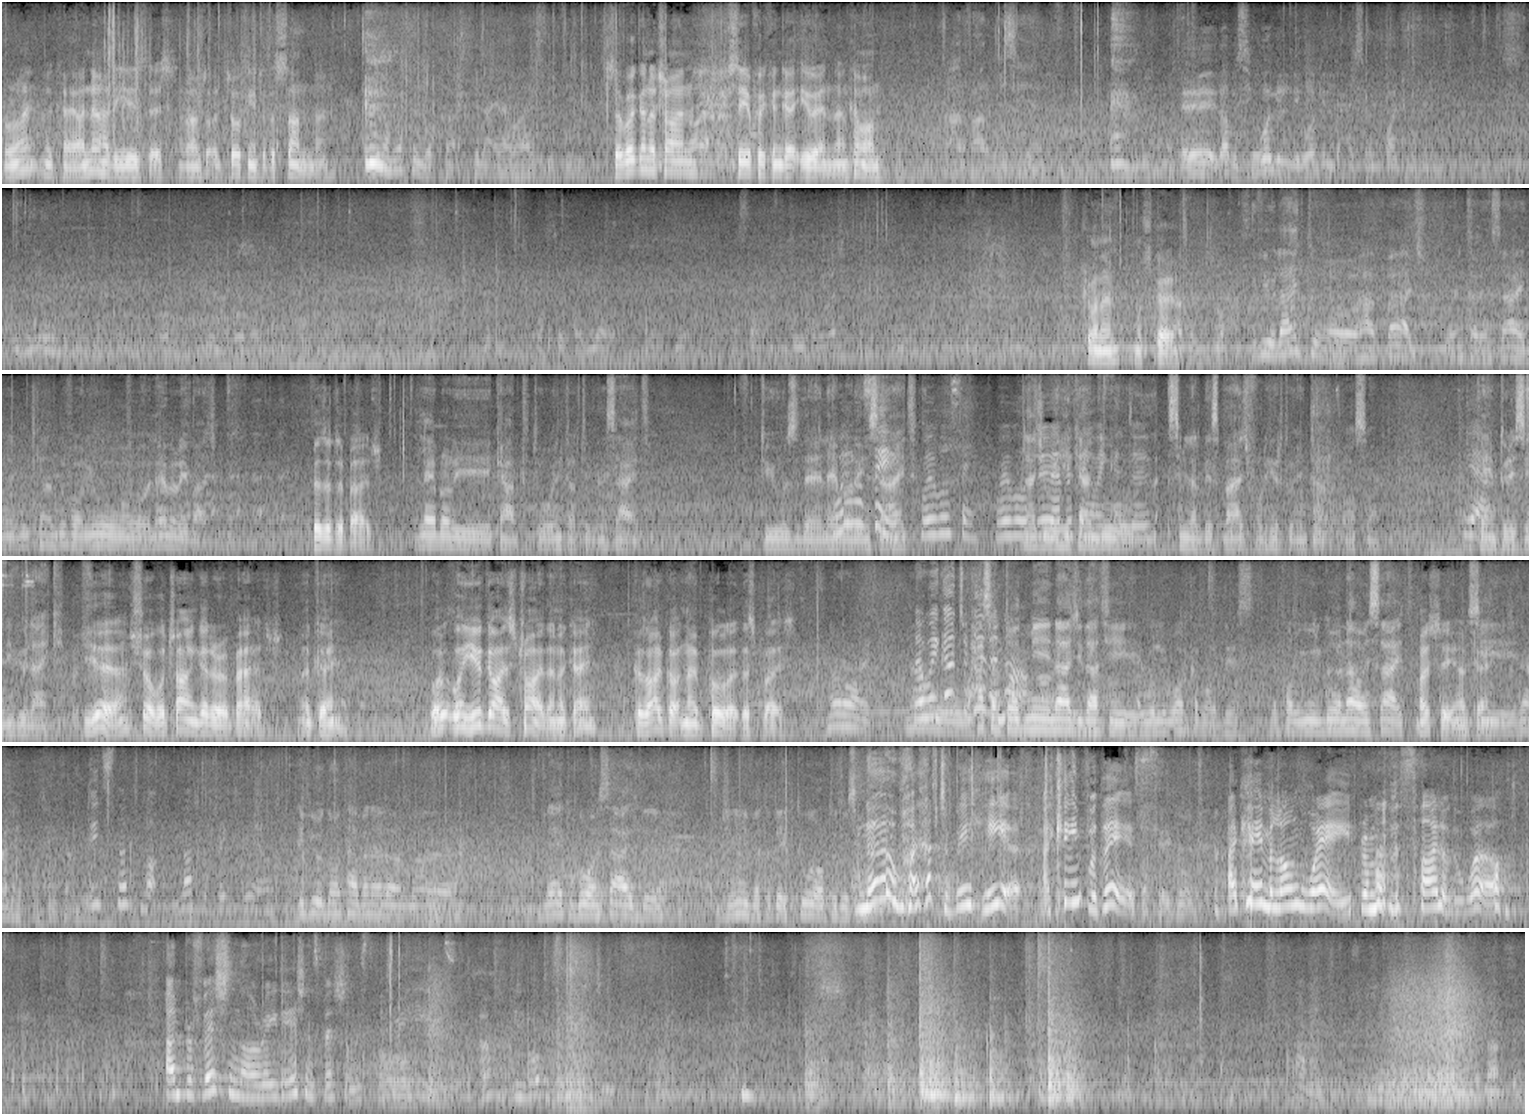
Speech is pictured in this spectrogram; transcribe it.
All right, okay, I know how to use this. I'm sort of talking into the sun now. so we're going to try and see if we can get you in then, come on. Come on then, let's go. If you like to have badge to enter inside, we can do for you library badge. Visitor badge. Library card to enter to inside. To use the We library will see. inside. We will see. We will do Najee, he everything can we do, can do. similar this badge for here to enter also. Yeah. Came to listen if you like. Yeah, sure. We'll try and get her a badge. Okay. Well, well, you guys try then, okay? Because I've got no pull at this place. No, no. No, we go now together Hassan told now. me, Naji, that he will work about this. Therefore, we will go now inside I see. to Okay. see Naji what he can do. It's not not, not a big deal. If you don't have another uh, plane to go inside uh, Geneva to take tour or to do something. No, I have to be here. I came for this. Okay, good. I came a long way from other side of the world. I'm professional radiation specialist for three years in Baltic Sea region. That thing.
